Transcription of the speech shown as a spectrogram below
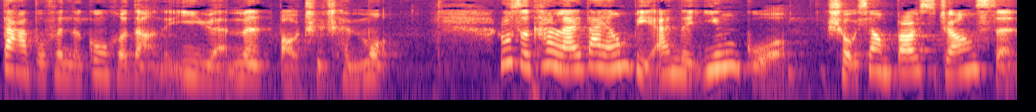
大部分的共和党的议员们保持沉默。如此看来，大洋彼岸的英国首相 Boris Johnson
